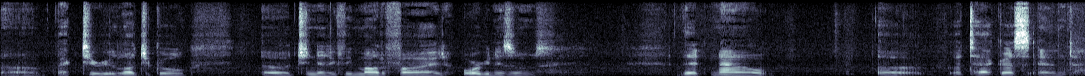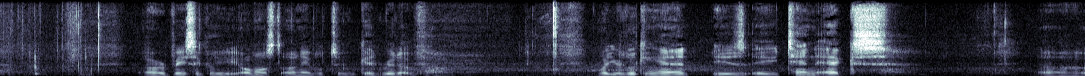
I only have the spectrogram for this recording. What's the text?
uh, bacteriological, uh, genetically modified organisms that now uh, attack us and are basically almost unable to get rid of. What you're looking at is a 10x uh,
